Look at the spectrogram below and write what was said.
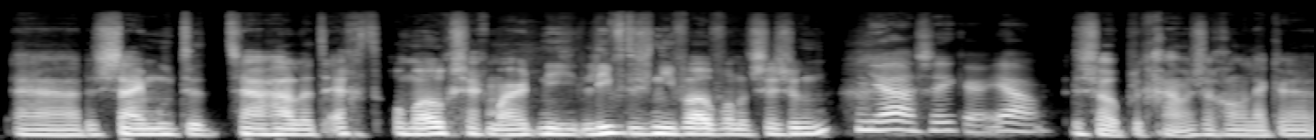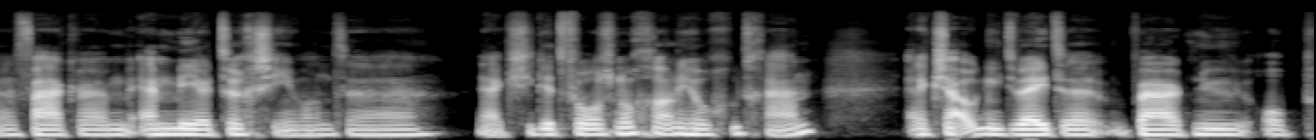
Eh, dus zij, moeten, zij halen het echt omhoog, zeg maar, het ni- liefdesniveau van het seizoen. Ja, zeker. Ja. Dus hopelijk gaan we ze gewoon lekker vaker en meer terugzien. Want ja, ik zie dit voor ons nog gewoon heel goed gaan. En ik zou ook niet weten waar het nu op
